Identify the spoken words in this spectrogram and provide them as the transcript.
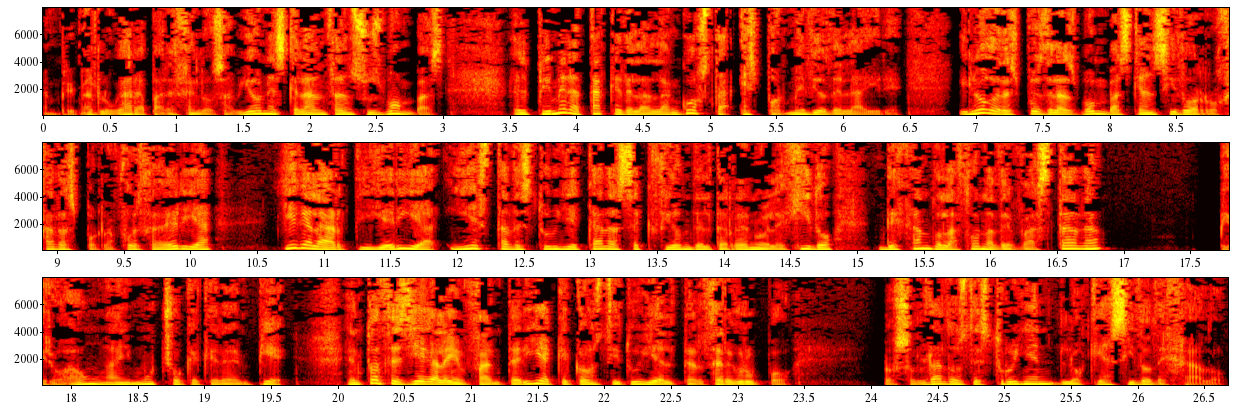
En primer lugar aparecen los aviones que lanzan sus bombas. El primer ataque de la langosta es por medio del aire, y luego después de las bombas que han sido arrojadas por la Fuerza Aérea, llega la artillería y ésta destruye cada sección del terreno elegido, dejando la zona devastada, pero aún hay mucho que queda en pie. Entonces llega la infantería que constituye el tercer grupo. Los soldados destruyen lo que ha sido dejado.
